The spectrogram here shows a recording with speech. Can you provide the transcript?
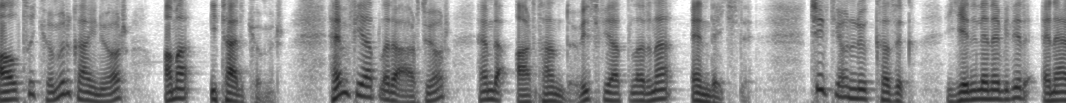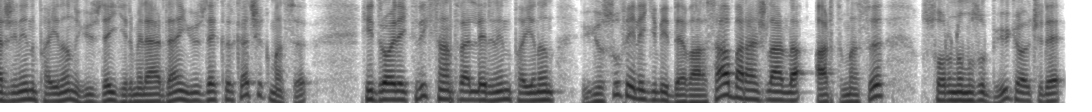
altı kömür kaynıyor ama ithal kömür. Hem fiyatları artıyor hem de artan döviz fiyatlarına endeksli. Çift yönlü kazık, yenilenebilir enerjinin payının %20'lerden %40'a çıkması, hidroelektrik santrallerinin payının Yusufeli gibi devasa barajlarla artması sorunumuzu büyük ölçüde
